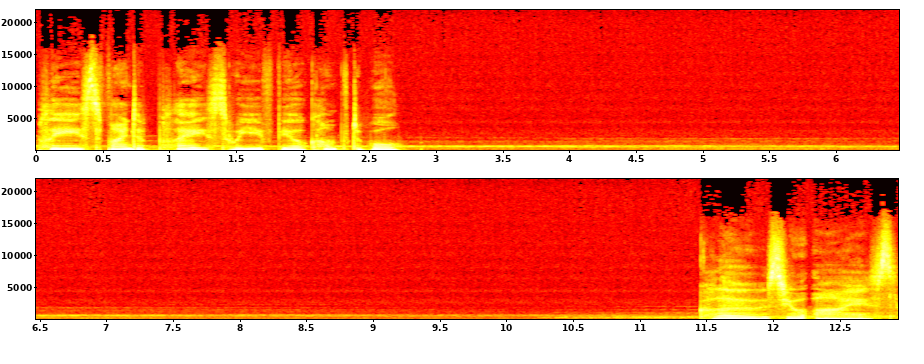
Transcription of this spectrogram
please find a place where you feel comfortable. Close your eyes.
